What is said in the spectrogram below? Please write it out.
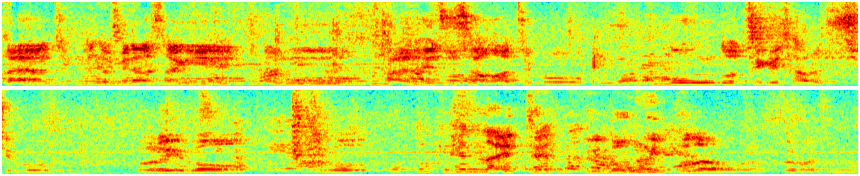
라이언 직분들 미나상이 너무 잘 해주셔가지고 호응도 되게 잘해주시고 그리고 이거 이거 펜라이트? 그게 너무 이쁘더라고요. 그래가지고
